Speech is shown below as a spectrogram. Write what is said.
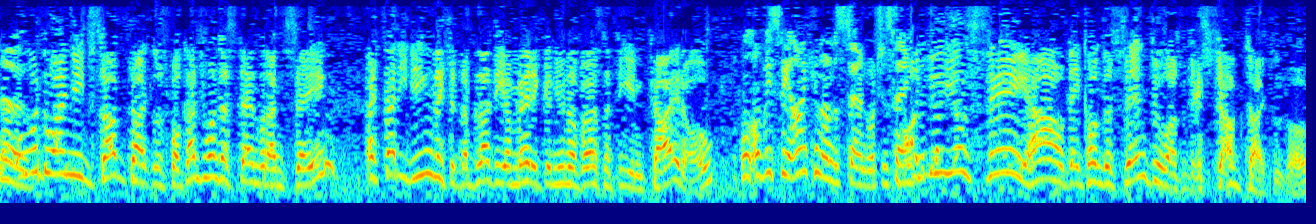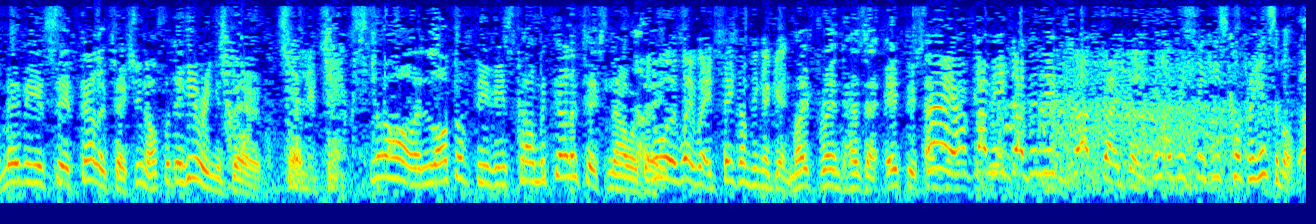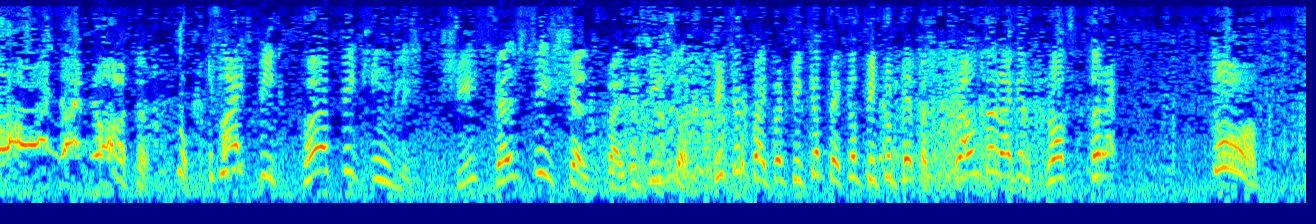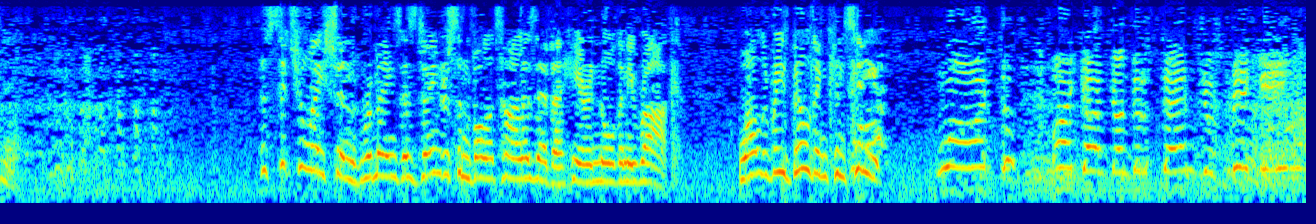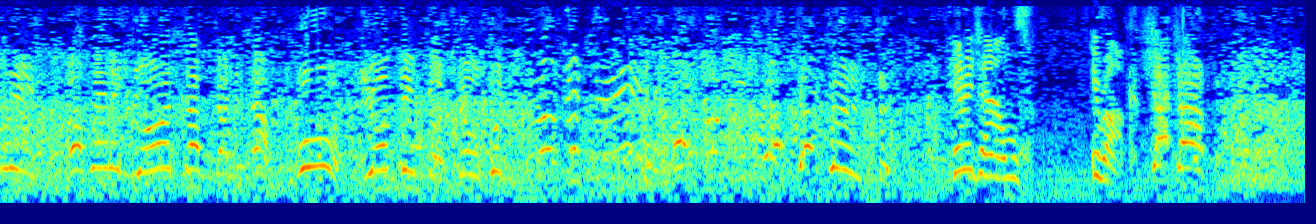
No. Well, what do I need subtitles for? Can't you understand what I'm saying? I studied English at the bloody American University in Cairo. Well, obviously I can understand what you're saying. Oh, you, you see how they condescend to us with their subtitles. Oh, maybe it's uh, teletext, you know, for the hearing impaired. Teletext. No, a lot of TVs come with teletext nowadays. Wait, wait, wait, say something again. My friend has an 80 Hey, how come he doesn't need subtitles? Well, obviously he's comprehensible. No, Look, if you... I speak perfect English. She sells seashells by the seashore. Peter Piper, pick a peck of pickled peppers. Round the ragged rocks, the rag... Oh! The situation remains as dangerous and volatile as ever here in northern Iraq. While the rebuilding continues... What? I can't understand you speak English. Oh, where is your subtitles now? Oh, you think you're so good. Look at me. I don't have subtitles. Harry Downs, Iraq. Shut up!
